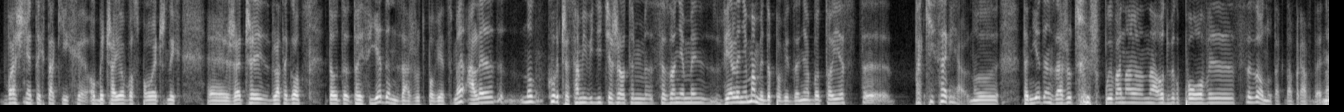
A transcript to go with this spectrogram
właśnie tych takich obyczajowo-społecznych e, rzeczy, dlatego to, to, to jest jeden zarzut powiedzmy, ale no kurczę, sami widzicie, że o tym sezonie my wiele nie mamy do powiedzenia, bo to jest e, taki serial. No, ten jeden zarzut już wpływa na, na odbiór połowy sezonu tak naprawdę, nie?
